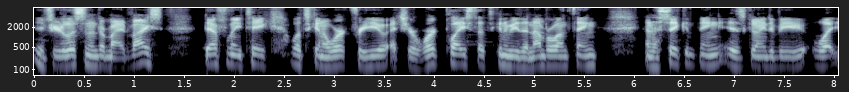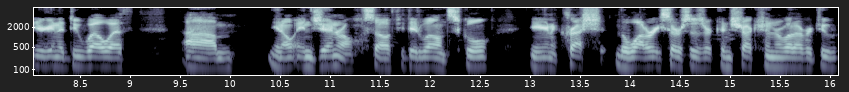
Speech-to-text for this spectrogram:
if you're listening to my advice, definitely take what's going to work for you at your workplace. That's going to be the number one thing, and the second thing is going to be what you're going to do well with, um, you know, in general. So if you did well in school, you're going to crush the water resources or construction or whatever to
